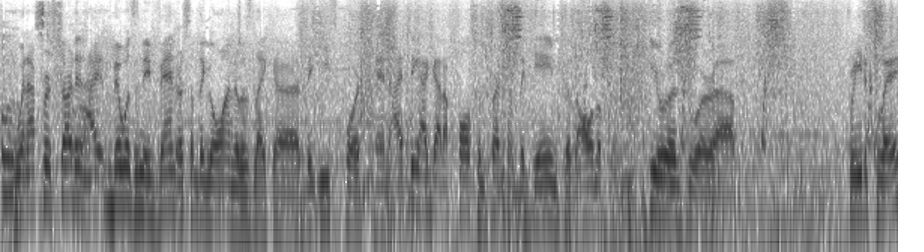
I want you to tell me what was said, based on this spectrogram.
when I first started. I, there was an event or something going on. It was like uh, the esports, and I think I got a false impression of the game because all the heroes were uh, free to play.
